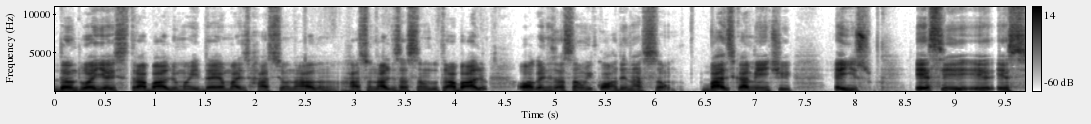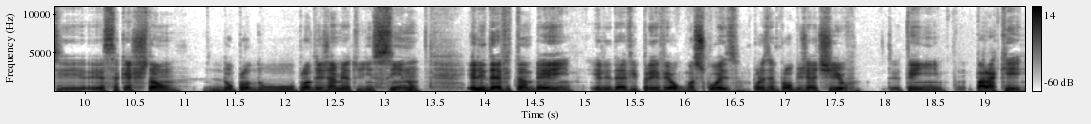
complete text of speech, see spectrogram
dando aí a esse trabalho uma ideia mais racional, racionalização do trabalho, organização e coordenação. Basicamente, é isso. Esse, esse, essa questão do, do planejamento de ensino, ele deve também, ele deve prever algumas coisas. Por exemplo, o objetivo tem para quê?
